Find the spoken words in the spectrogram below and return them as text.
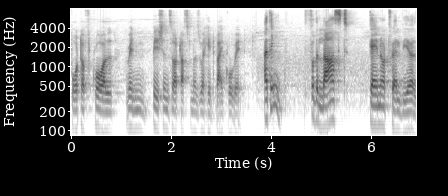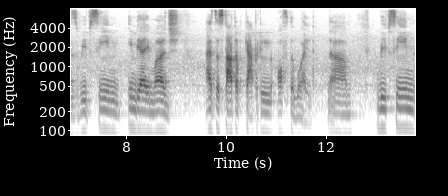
port of call when patients or customers were hit by COVID. I think for the last 10 or 12 years, we've seen India emerge as the startup capital of the world. Um, we've seen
